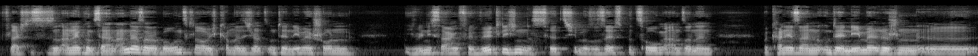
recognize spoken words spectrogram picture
Vielleicht ist es in anderen Konzernen anders, aber bei uns, glaube ich, kann man sich als Unternehmer schon ich will nicht sagen verwirklichen, das hört sich immer so selbstbezogen an, sondern man kann ja seinen unternehmerischen äh,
